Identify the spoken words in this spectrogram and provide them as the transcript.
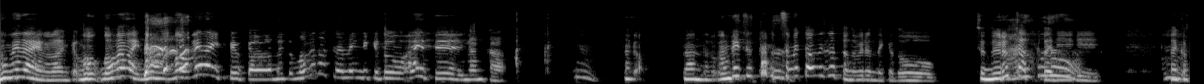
飲めないのなんかの飲めないの飲めないっていうか なんか飲めなくはないんだけどあえてなんかうん。なんかなんだろう。お水多分冷たいお水だったら飲めるんだけどちょっとぬるかったりなんか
